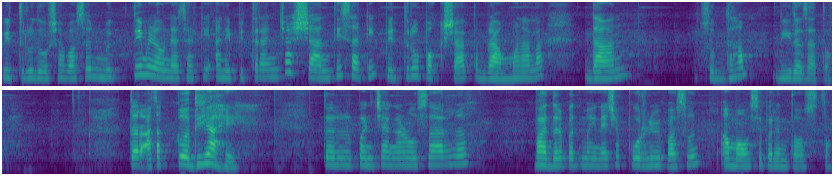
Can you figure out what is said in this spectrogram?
पितृदोषापासून मुक्ती मिळवण्यासाठी आणि पितरांच्या शांतीसाठी पितृपक्षात ब्राह्मणाला दान सुद्धा दिलं जातं. तर आता कधी आहे? तर पंचांगानुसार भाद्रपद महिन्याच्या पौर्णिमेपासून अमावस्येपर्यंत असतो.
